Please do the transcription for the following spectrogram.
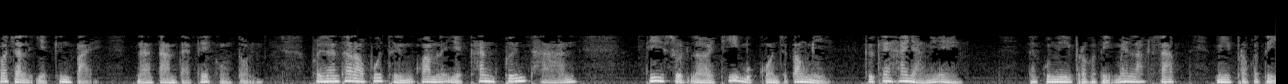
ก็จะละเอียดขึ้นไปนะตามแต่เพศของตน เพราะฉะนั้นถ้าเราพูดถึงความละเอียดขั้นพื้นฐานที่สุดเลยที่บุคคลจะต้องมี คือแค่ห้าอย่างนี้เองแต่คุณมีปกติไม่ลักทรัพย์ มีปกติ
